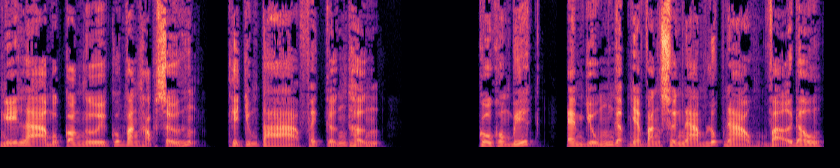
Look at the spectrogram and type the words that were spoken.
nghĩa là một con người của văn học sử, thì chúng ta phải cẩn thận. Cô không biết em Dũng gặp nhà văn Sơn Nam lúc nào và ở đâu.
